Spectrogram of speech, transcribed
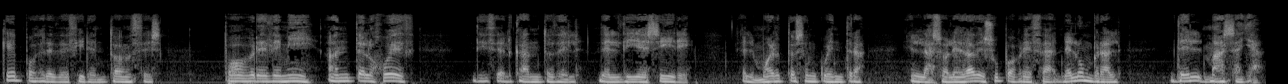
¿Qué podré decir entonces? Pobre de mí, ante el juez, dice el canto del, del Dies. El muerto se encuentra en la soledad de su pobreza, en el umbral del más allá.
